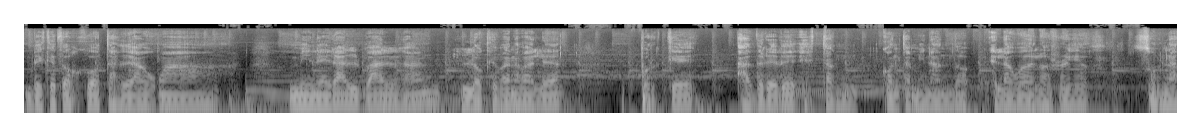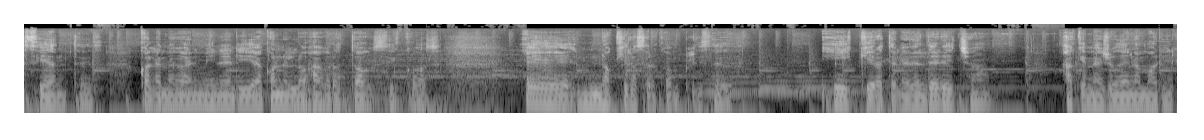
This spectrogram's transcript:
De que dos gotas de agua mineral valgan lo que van a valer porque adrede están contaminando el agua de los ríos, sus nacientes, con la megaminería, con los agrotóxicos. Eh, no quiero ser cómplice y quiero tener el derecho a que me ayuden a morir.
